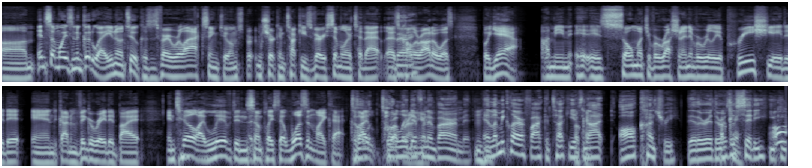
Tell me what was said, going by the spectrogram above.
Um, in some ways, in a good way, you know, too, because it's very relaxing too. I'm, sp- I'm sure Kentucky's very similar to that as Very. Colorado was. But yeah, I mean, it is so much of a rush, and I never really appreciated it and got invigorated by it until I lived in some place that wasn't like that. Because I Total- grew up totally different here. environment. And let me clarify: Kentucky is Okay. not all country. There, there, is Okay. a city. You can Oh.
